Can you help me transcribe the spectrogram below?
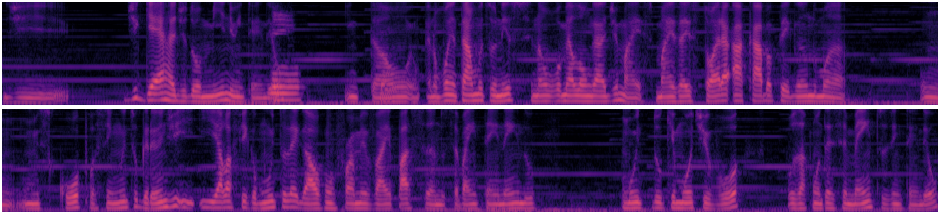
de. de guerra, de domínio, entendeu? Sim. Então, Sim. eu não vou entrar muito nisso, senão eu vou me alongar demais. Mas a história acaba pegando uma, um, um escopo, assim, muito grande e, e, ela fica muito legal conforme vai passando. Você vai entendendo muito do que motivou os acontecimentos, entendeu?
